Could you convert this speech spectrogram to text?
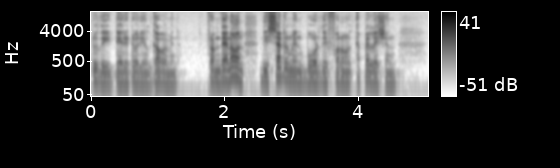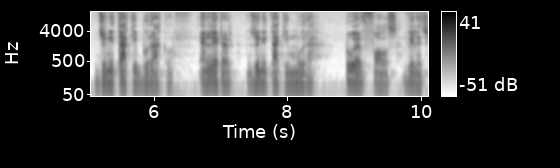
to the territorial government. From then on, the settlement bore the formal appellation Junitaki Buraku and later Junitaki Mura, 12 Falls village.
